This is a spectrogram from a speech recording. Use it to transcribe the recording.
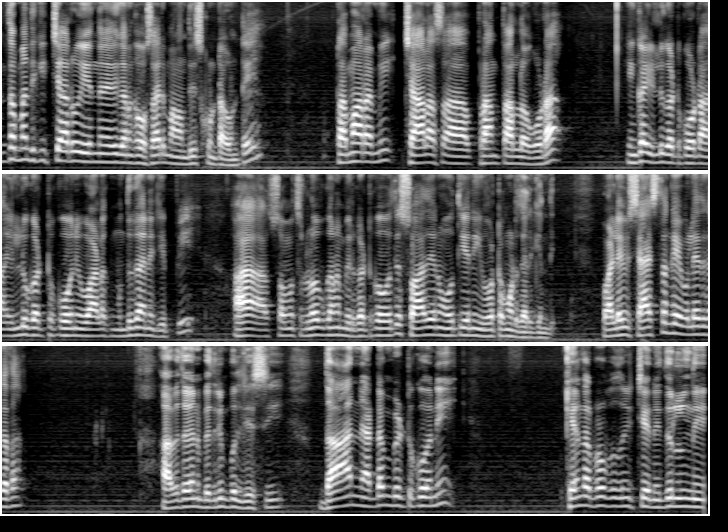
ఎంతమందికి ఇచ్చారు ఏందనేది కనుక ఒకసారి మనం తీసుకుంటా ఉంటే టమారమి చాలా సా ప్రాంతాల్లో కూడా ఇంకా ఇల్లు కట్టుకోవడం ఇల్లు కట్టుకొని వాళ్ళకు ముందుగానే చెప్పి ఆ సంవత్సరంలోపు కనుక మీరు కట్టుకోకపోతే స్వాధీనం అవుతాయని ఇవ్వటం కూడా జరిగింది. వాళ్ళు ఏమి శాశ్వతంగా ఇవ్వలేదు కదా? ఆ విధమైన బెదిరింపులు చేసి దాన్ని అడ్డం పెట్టుకొని కేంద్ర ప్రభుత్వం ఇచ్చే నిధుల్ని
